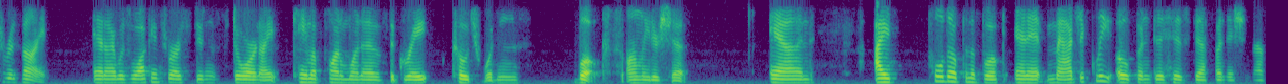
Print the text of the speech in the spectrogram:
to resign. And I was walking through our student store, and I came upon one of the great Coach Wooden's books on leadership. And I pulled open the book, and it magically opened to his definition of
